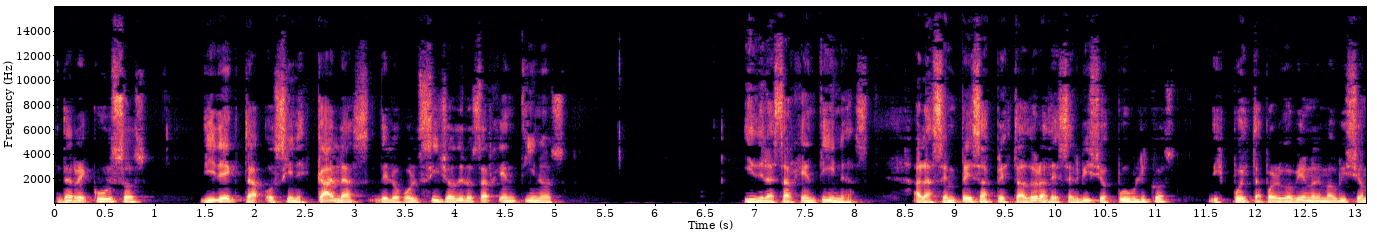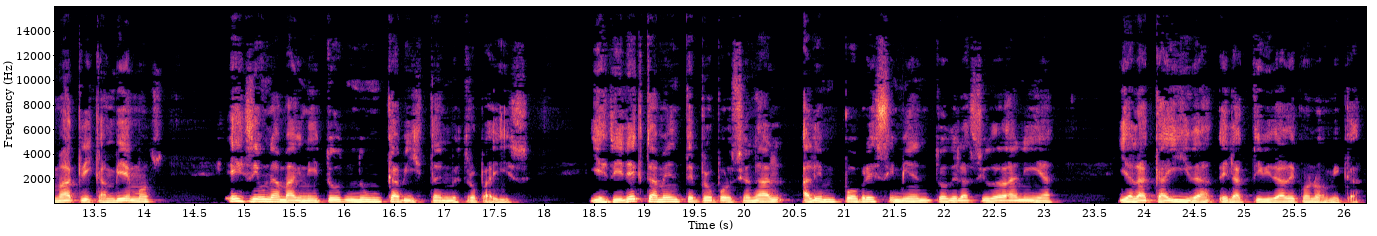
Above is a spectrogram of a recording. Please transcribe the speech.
de recursos directa o sin escalas de los bolsillos de los argentinos y de las argentinas a las empresas prestadoras de servicios públicos dispuesta por el gobierno de Mauricio Macri y Cambiemos, es de una magnitud nunca vista en nuestro país y es directamente proporcional al empobrecimiento de la ciudadanía y a la caída de la actividad económica.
